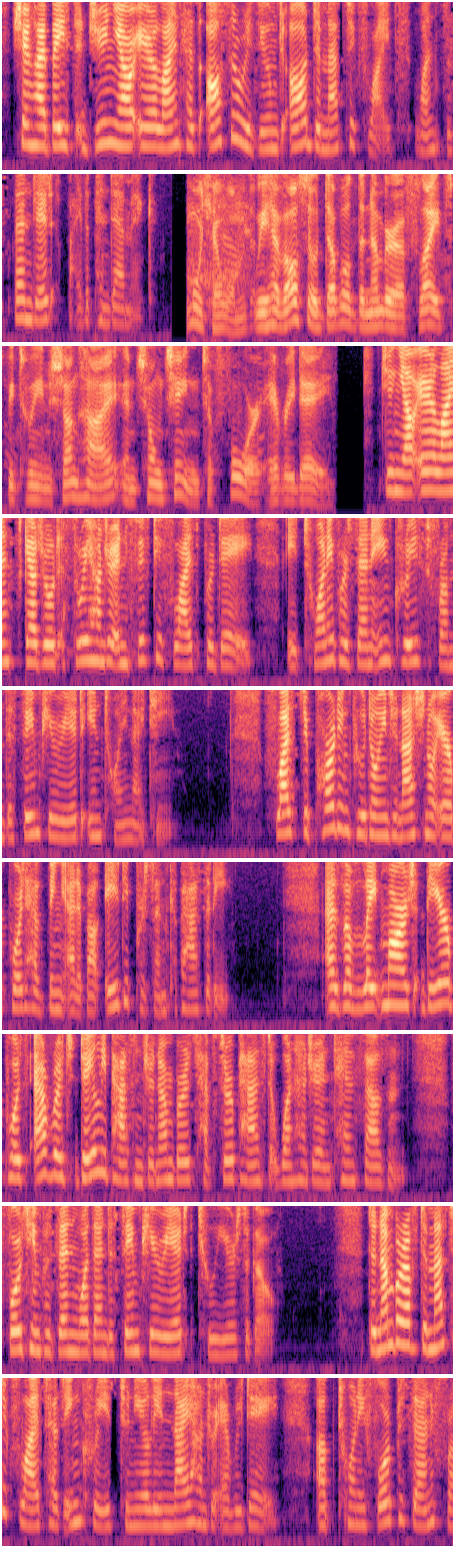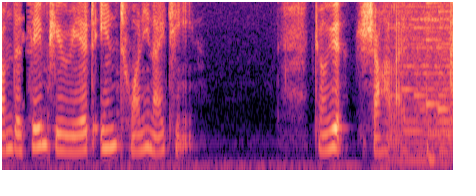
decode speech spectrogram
Shanghai based Junyao Airlines has also resumed all domestic flights once suspended by the pandemic. We have also doubled the number of flights between Shanghai and Chongqing to four every day. Junyao Airlines scheduled 350 flights per day, a 20% increase from the same period in 2019. Flights departing Pudong International Airport have been at about 80% capacity. As of late March, the airport's average daily passenger numbers have surpassed 110,000, 14% more than the same period two years ago. The number of domestic flights has increased to nearly 900 every day, up 24% from the same period in 2019. 郑月，上海来。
